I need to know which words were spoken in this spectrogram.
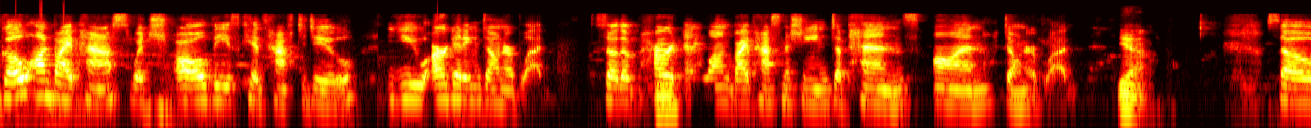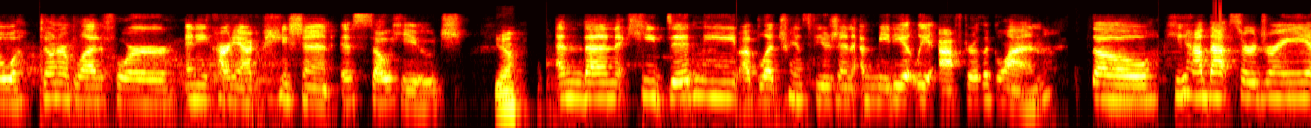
go on bypass, which all these kids have to do, you are getting donor blood. So the heart mm. and lung bypass machine depends on donor blood. Yeah. So, donor blood for any cardiac patient is so huge. Yeah. And then he did need a blood transfusion immediately after the Glenn. So, he had that surgery.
